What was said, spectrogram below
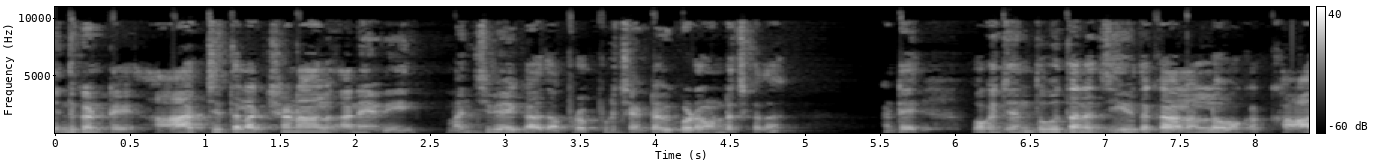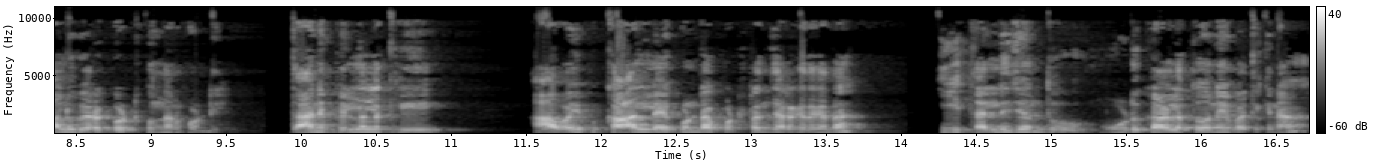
ఎందుకంటే ఆర్జిత లక్షణాలు అనేవి మంచివే కాదు అప్పుడప్పుడు చెడ్డవి కూడా ఉండొచ్చు కదా. అంటే ఒక జంతువు తన జీవిత కాలంలో ఒక కాలు విరగొట్టుకుందనుకోండి దాని పిల్లలకి ఆ వైపు కాలు లేకుండా పుట్టడం జరగదు కదా. ఈ తల్లి జంతువు మూడు కాళ్ళతోనే బతికినా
